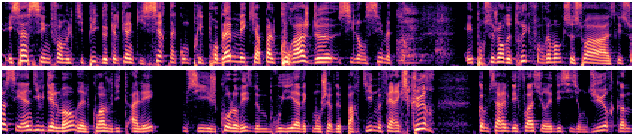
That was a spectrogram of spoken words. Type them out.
Et ça, c'est une formule typique de quelqu'un qui certes a compris le problème, mais qui n'a pas le courage de s'y lancer maintenant. Et pour ce genre de truc, il faut vraiment que ce soit, soit c'est individuellement, vous avez le courage, vous dites allez, si je cours le risque de me brouiller avec mon chef de parti, de me faire exclure, comme ça arrive des fois sur des décisions dures, comme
